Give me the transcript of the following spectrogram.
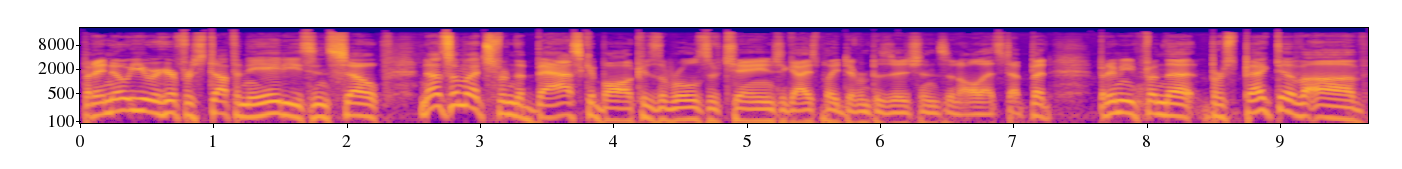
But I know you were here for stuff in the 80s. And so, not so much from the basketball because the rules have changed, the guys play different positions and all that stuff. But, but I mean, from the perspective of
